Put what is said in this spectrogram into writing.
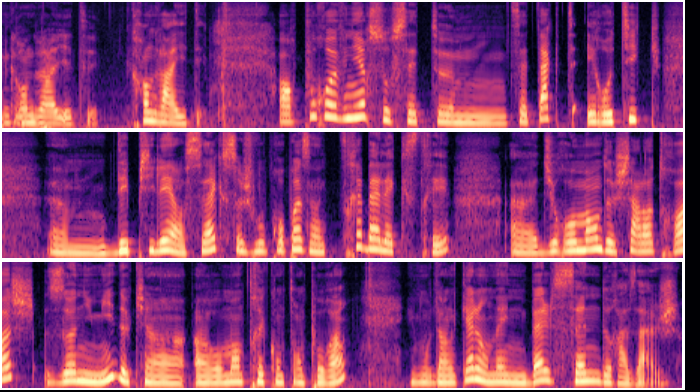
Grande variété. grande variété. Alors pour revenir sur cette, euh, cet acte érotique euh, d'épiler un sexe, je vous propose un très bel extrait euh, du roman de Charlotte Roche, Zone humide, qui est un, un roman très contemporain, et dans lequel on a une belle scène de rasage.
